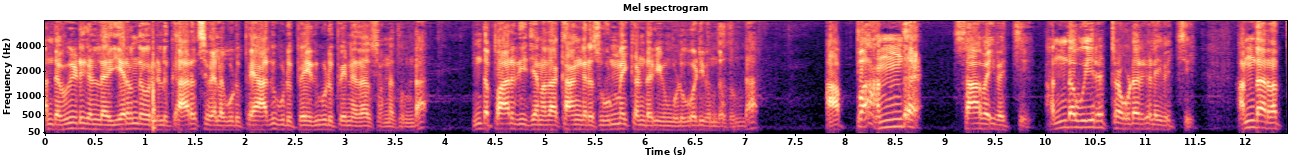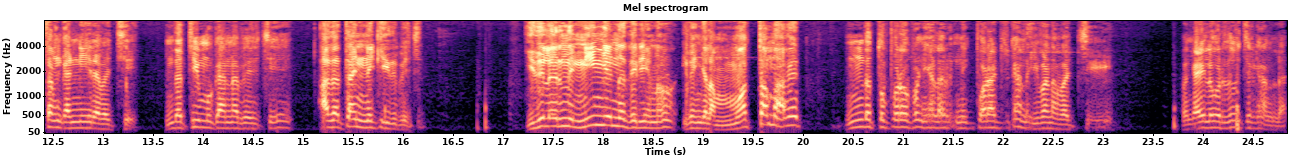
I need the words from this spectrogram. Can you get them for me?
அந்த வீடுகளில் இறந்தவர்களுக்கு அரசு வேலை கொடுப்பேன் அது கொடுப்பேன் இது கொடுப்பேன்னு ஏதாவது சொன்னதுண்டா இந்த பாரதிய ஜனதா காங்கிரஸ் உண்மை கண்டறியும் உங்களுக்கு ஓடி வந்ததுண்டா அப்ப அந்த சாவை வச்சு அந்த உயிரற்ற உடல்களை வச்சு அந்த ரத்தம் கண்ணீரை வச்சு இந்த திமுக என்ன பேச்சு? அதைத்தான் இன்னைக்கு இது பேச்சு. இதுல இருந்து நீங்க என்ன தெரியணும்? இவங்கள மொத்தமாவே இந்த துப்புரவு பணியாளர் இன்னைக்கு போராட்டிருக்கான்ல இவனை வச்சு. இவன் கையில ஒரு இது வச்சிருக்கான்ல.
